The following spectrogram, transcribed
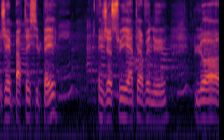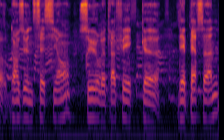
J'ai participé et je suis intervenu lors, dans une session sur le trafic euh, des personnes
